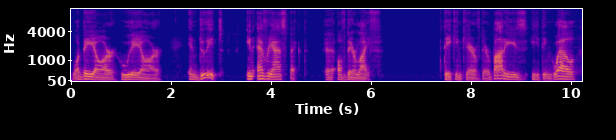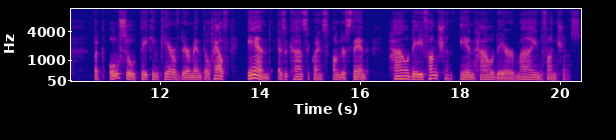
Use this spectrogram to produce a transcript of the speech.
what they are, who they are, and do it in every aspect uh, of their life. Taking care of their bodies, eating well, but also taking care of their mental health and as a consequence understand how they function and how their mind functions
